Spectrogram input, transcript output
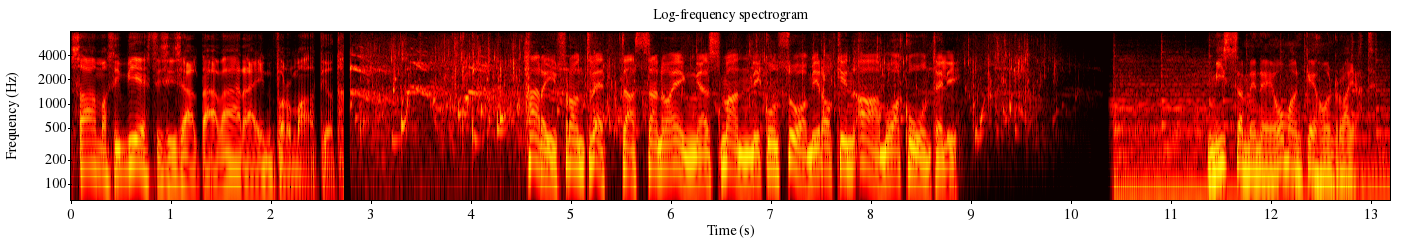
saamasi viesti sisältää väärää informaatiota. Harry från Tvetta sano engelsmanni, kun Suomirokin aamua kuunteli. Missä menee oman kehon rajat?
